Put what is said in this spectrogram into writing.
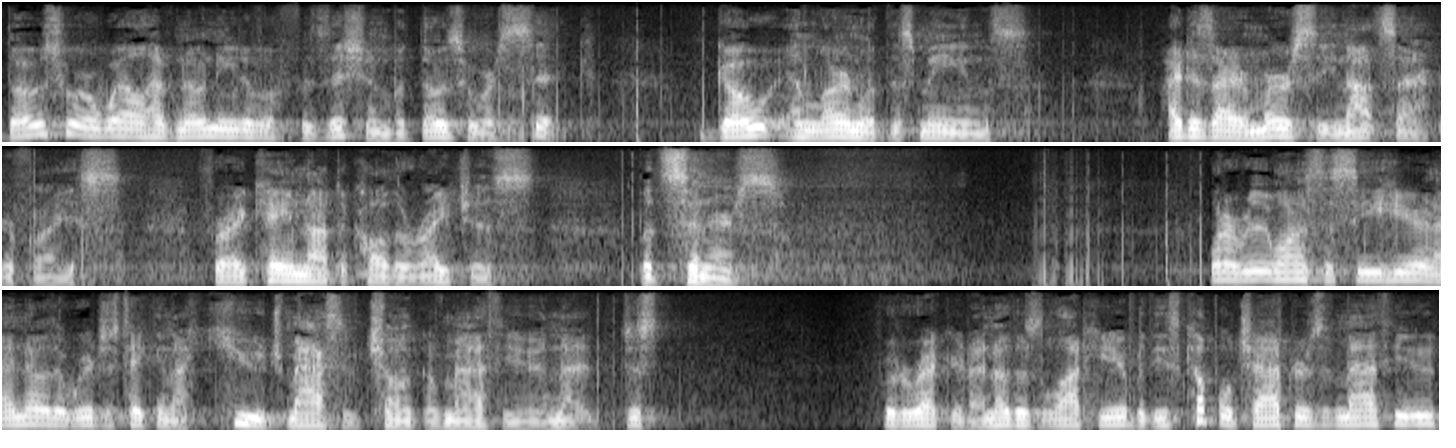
Those who are well have no need of a physician, but those who are sick. Go and learn what this means. I desire mercy, not sacrifice, for I came not to call the righteous, but sinners. What I really want us to see here, and I know that we're just taking a huge, massive chunk of Matthew, and I, just for the record, I know there's a lot here, but these couple chapters of Matthew,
